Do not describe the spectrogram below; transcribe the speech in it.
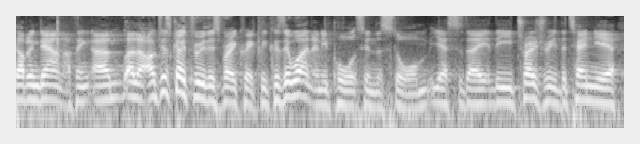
Doubling down, I think. Um, well, I'll just go through this very quickly because there weren't any ports in the storm yesterday. The Treasury, the 10 year,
